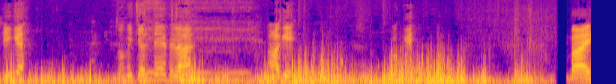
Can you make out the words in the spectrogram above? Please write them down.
ठीक है? तो अभी चलते हैं फ़िलहाल। आगे। बाय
